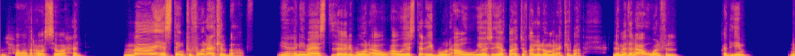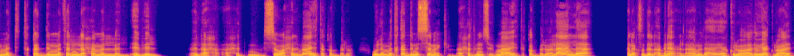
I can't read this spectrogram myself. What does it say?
الحواضر أو السواحل ما يستنكفون أكل بعض. يعني ما يستغربون أو أو يستعيبون أو يقللون من أكل بعض. مثلا اول في القديم لما تتقدم مثلا لحم الإبل أحد السواحل ما يتقبله ولما تقدم السمك احد من ما يتقبله. الآن لا أنا أقصد الأبناء الآن وذا يأكلوا هذا ويأكلوا هذا.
